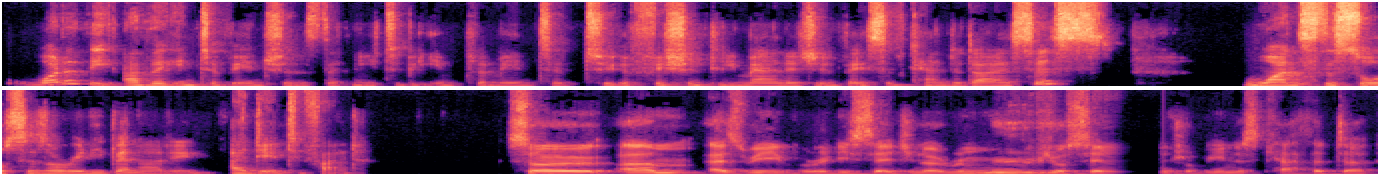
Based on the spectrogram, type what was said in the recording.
what are the other interventions that need to be implemented to efficiently manage invasive candidiasis once the source has already been identified? So, um, as we've already said, you know, remove your central venous catheter,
